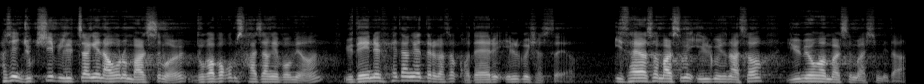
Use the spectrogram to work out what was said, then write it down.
사실 61장에 나오는 말씀을 누가복음 4장에 보면 유대인의 회당에 들어가서 그대로 읽으셨어요. 이사야서 말씀을 읽으고 나서 유명한 말씀을 하십니다.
